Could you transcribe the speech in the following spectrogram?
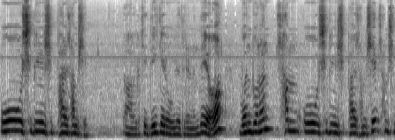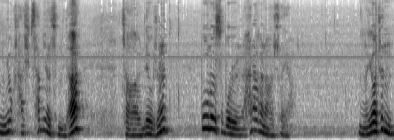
5, 11, 18, 30 어, 이렇게 4개를 올려드렸는데요. 원본은 3, 5, 11, 18, 30, 36, 43이었습니다. 자, 근데 여기서는 보너스 볼 하나가 나왔어요. 음, 여하튼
